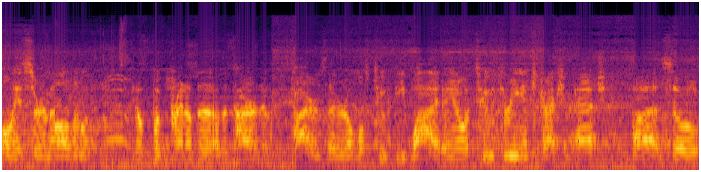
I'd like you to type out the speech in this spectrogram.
only a certain amount, small little you know footprint of the of the tire that tires that are almost two feet wide. You know, a two three inch traction patch. Uh, so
